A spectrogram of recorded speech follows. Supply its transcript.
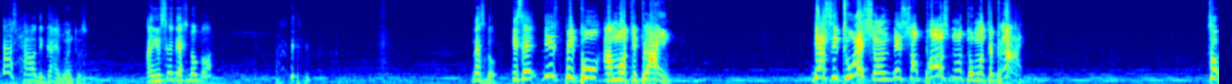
That's how the guy went to school. And you say there's no God. Let's go. He said these people are multiplying. Their situation they're supposed not to multiply. So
